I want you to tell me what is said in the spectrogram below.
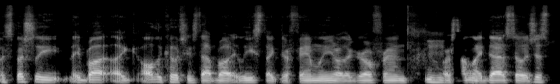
especially they brought like all the coaching staff brought at least like their family or their girlfriend mm-hmm. or something like that. So it's just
